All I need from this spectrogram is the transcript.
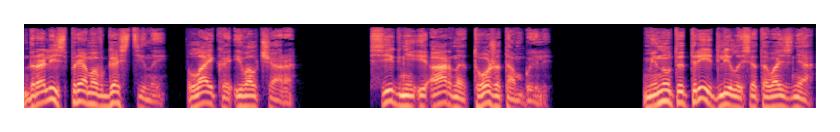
Дрались прямо в гостиной, Лайка и Волчара. Сигни и Арне тоже там были. Минуты три длилась эта возня,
